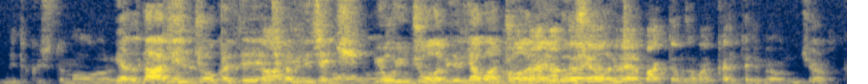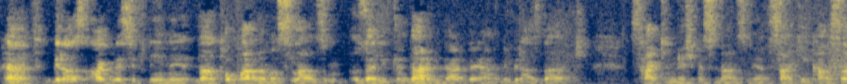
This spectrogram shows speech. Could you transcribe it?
bir tık üstü mü olur? Ya da daha genci o kaliteye Daha çıkabilecek genci mi olur? bir oyuncu olabilir, yabancı Ama olabilir, bir şey Belhanda'ya olabilir. e, baktığım zaman kaliteli bir oyuncu. Evet. Biraz agresifliğini daha toparlaması lazım. Özellikle derbilerde yani. Biraz daha sakinleşmesi lazım yani. Sakin kalsa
